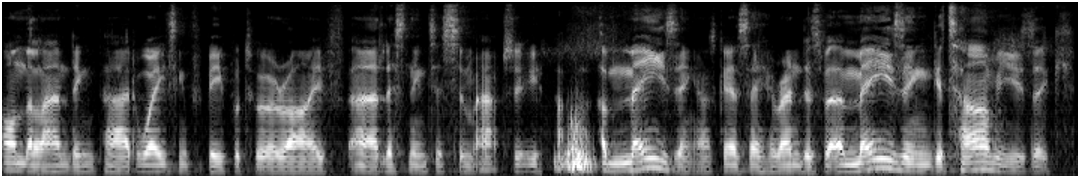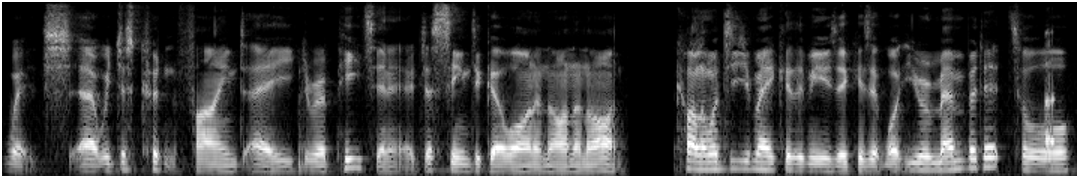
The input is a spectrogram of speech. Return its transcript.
on the landing pad waiting for people to arrive, uh, listening to some absolutely amazing, I was going to say horrendous, but amazing guitar music, which uh, we just couldn't find a repeat in it. It just seemed to go on and on and on. Colin, what did you make of the music? Is it what you remembered it, or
